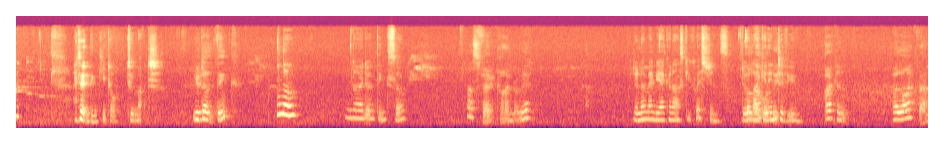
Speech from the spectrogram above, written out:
I don't think you talk too much. You don't think? No. No, I don't think so. That's very kind of you. I don't know, maybe I can ask you questions. Do Well, it like an would be- interview. I can. I like that.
